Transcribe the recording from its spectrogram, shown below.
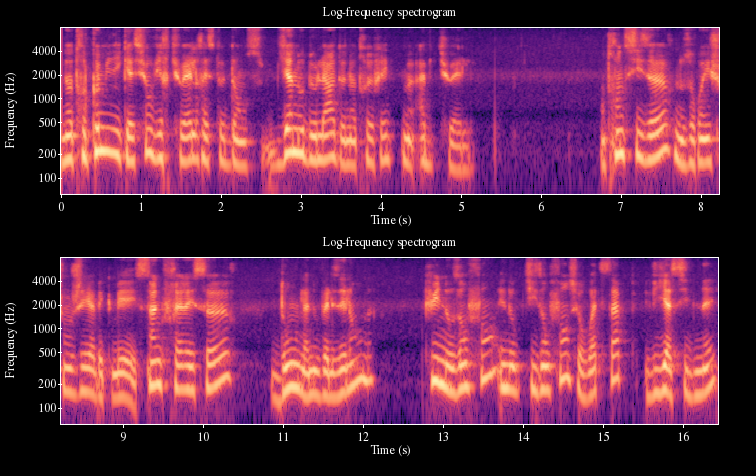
Notre communication virtuelle reste dense, bien au-delà de notre rythme habituel. En 36 heures, nous aurons échangé avec mes cinq frères et sœurs, dont la Nouvelle-Zélande, puis nos enfants et nos petits-enfants sur WhatsApp via Sydney,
